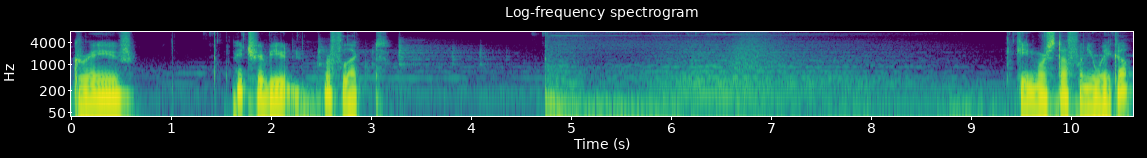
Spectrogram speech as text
Grave. Pay tribute. Reflect. Gain more stuff when you wake up.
